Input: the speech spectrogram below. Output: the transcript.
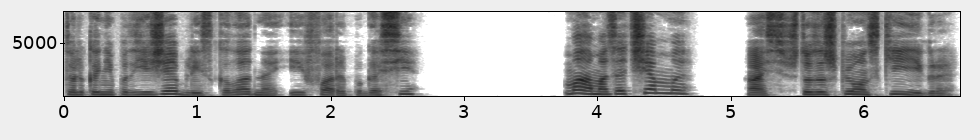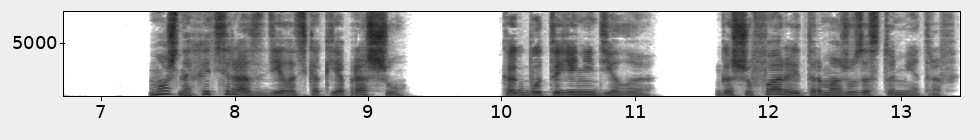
Только не подъезжай близко, ладно, и фары погаси. «Мама, зачем мы...» «Ась, что за шпионские игры? Можно хоть раз сделать, как я прошу?» «Как будто я не делаю. Гашу фары и торможу за сто метров.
